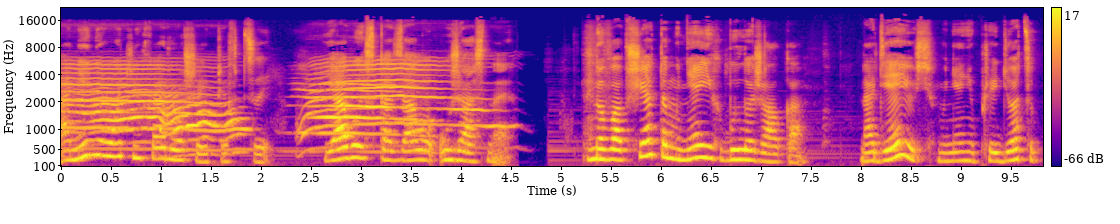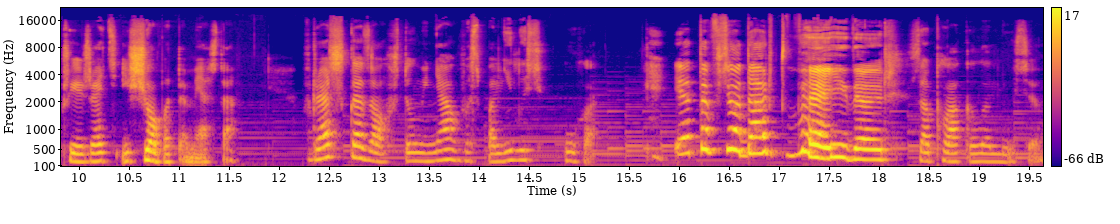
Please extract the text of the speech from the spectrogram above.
Они не очень хорошие певцы. Я бы сказала ужасные. Но вообще-то мне их было жалко. Надеюсь, мне не придется приезжать еще в это место. Врач сказал, что у меня воспалилось ухо. «Это все Дарт Вейдер!» – заплакала Люся.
